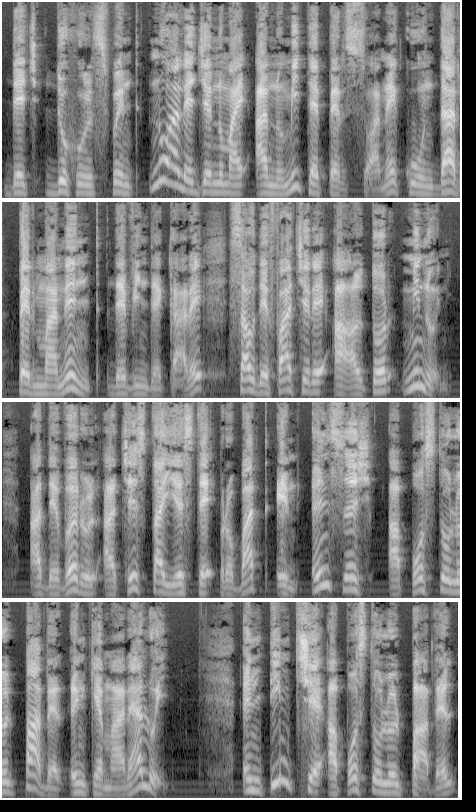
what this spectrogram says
Deci Duhul Sfânt nu alege numai anumite persoane cu un dar permanent de vindecare sau de facere a altor minuni. Adevărul acesta este probat în însăși apostolul Pavel în chemarea lui. În timp ce apostolul Pavel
